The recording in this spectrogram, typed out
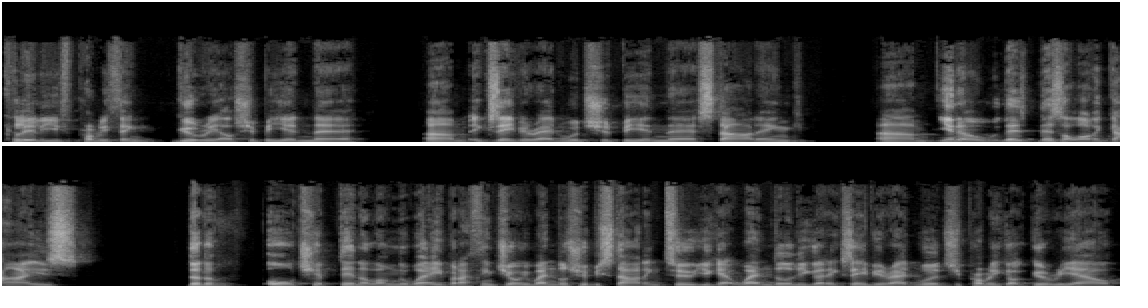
clearly you probably think Gurriel should be in there. Um, Xavier Edwards should be in there starting. Um, you know, there's there's a lot of guys that have all chipped in along the way, but I think Joey Wendle should be starting too. You get Wendle, you got Xavier Edwards, you probably got Gurriel.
